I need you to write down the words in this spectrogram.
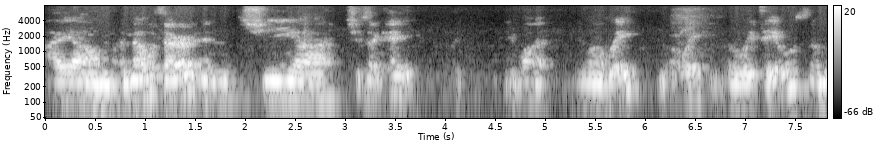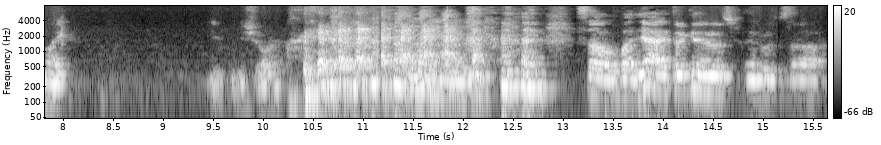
I, um, I met with her and she, uh, she's like, hey, you wanna, you wanna wait? You wanna wait, you wanna wait tables? I'm like, you, you sure? So, but yeah, I took it, it was, it was, uh,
